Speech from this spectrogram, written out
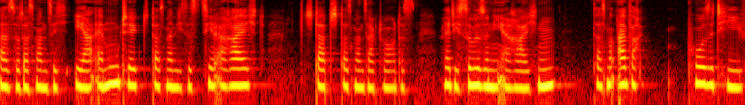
also, dass man sich eher ermutigt, dass man dieses Ziel erreicht, statt dass man sagt, oh, das werde ich sowieso nie erreichen. Dass man einfach positiv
